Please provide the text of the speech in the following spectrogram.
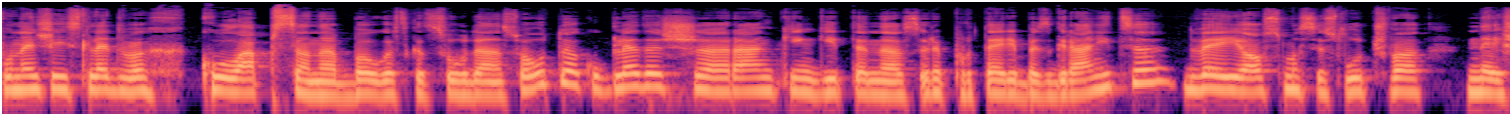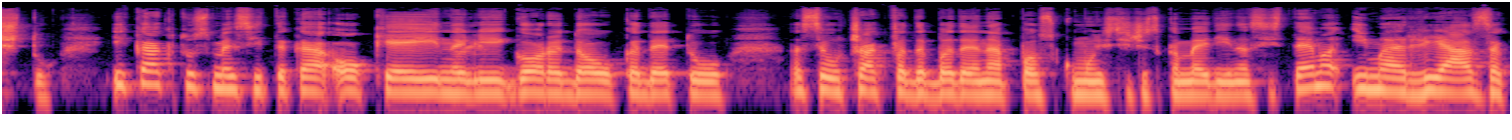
понеже изследвах колапса на българската свобода на словото, ако гледаш ранкингите на репортери без граница, 2008 се случва нещо. И както сме си така окей, нали, горе-долу, където се очаква да бъде една посткомунистическа медийна система, има рязък,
